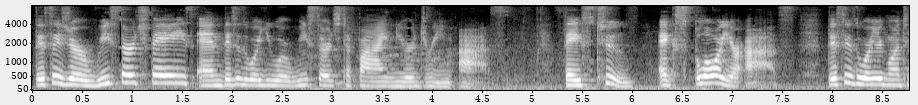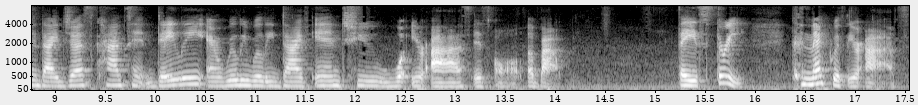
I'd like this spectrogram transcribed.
This is your research phase, and this is where you will research to find your dream Oz. Phase two, explore your Oz. This is where you're going to digest content daily and really, really dive into what your Oz is all about. Phase three, connect with your Oz.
